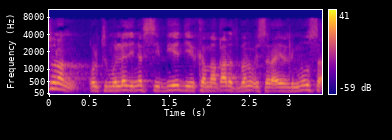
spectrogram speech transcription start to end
sunan. Qultum waladii nafsii biyadihi kama qaalat banuu israa'iila limuusa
